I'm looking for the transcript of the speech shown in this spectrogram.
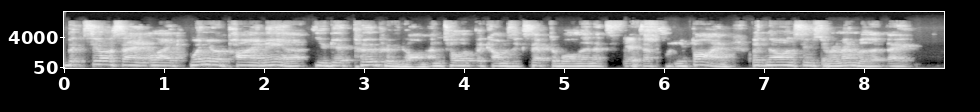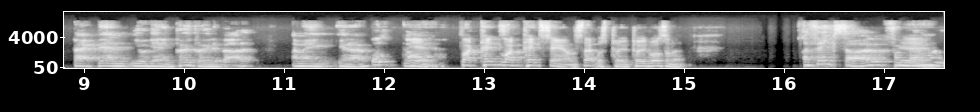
but see what I'm saying? Like when you're a pioneer, you get poo pooed on until it becomes acceptable, and then it's, it's absolutely fine. But no one seems to remember that they back then you were getting poo pooed about it. I mean, you know, Well, yeah, like pet, like pet sounds. That was poo pooed, wasn't it? I think so. From Yeah. memory,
